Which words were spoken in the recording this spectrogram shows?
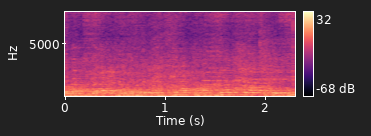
Vamos para a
